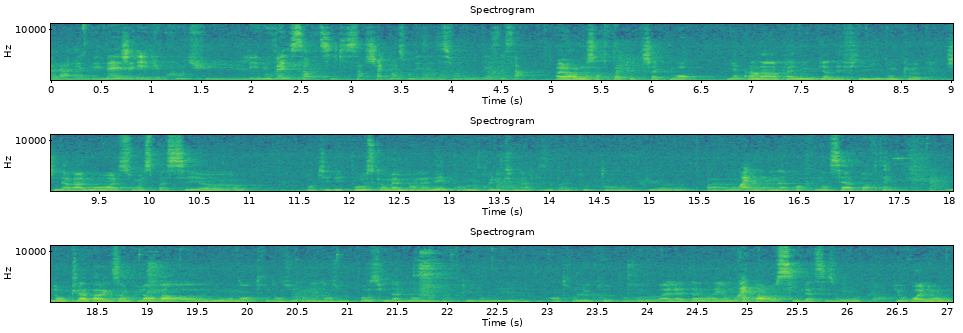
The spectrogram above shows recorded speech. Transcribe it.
de la Reine des Neiges. Et du coup, tu... les nouvelles sorties qui sortent chaque mois sont des éditions limitées, c'est ça? Alors, elles ne sortent pas toutes chaque mois. Donc, on a un planning bien défini. Donc, euh, généralement, elles sont espacées euh, pour qu'il y ait des pauses quand même dans l'année pour nos collectionneurs qui n'aient pas tout le temps non plus euh, Ouais. un apport financier à apporter. Donc là, par exemple, là, on va, euh, nous, on entre dans une, on est dans une pause finalement. Dans avril, on est entre le creux pour euh, Aladdin et on Ouais. prépare aussi la saison du Roi Lion. Donc,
